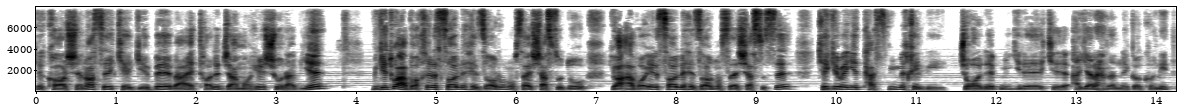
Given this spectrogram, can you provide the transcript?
که کارشناس کگبه و اتحاد جماهیر شورویه میگه تو اواخر سال 1962 یا اوایل سال 1963 کگبه یه تصمیم خیلی جالب می‌گیره که اگر هم نگاه کنید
